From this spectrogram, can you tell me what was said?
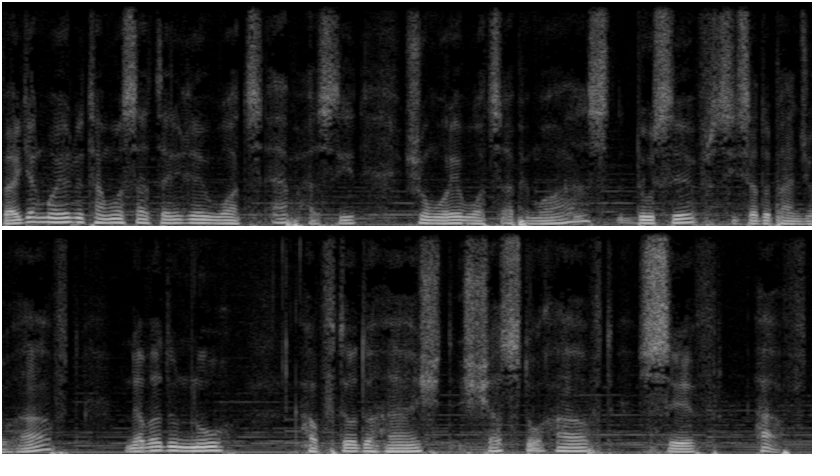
و اگر مایل به تماس از طریق واتس اپ هستید شماره واتس اپ ما هست دو سفر سیصد و پنجاه هفت صفر هفت.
